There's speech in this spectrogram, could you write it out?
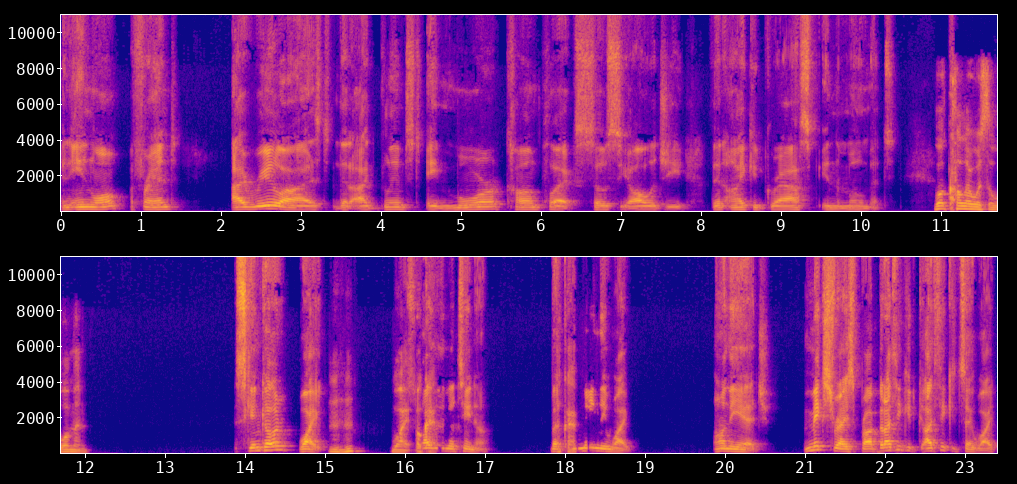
an in law, a friend. I realized that I'd glimpsed a more complex sociology than I could grasp in the moment. What color was the woman? Skin color, white, hmm White. Okay. slightly Latino, but Okay. mainly white on the edge. Mixed race, but I think you'd, I think you'd say white.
